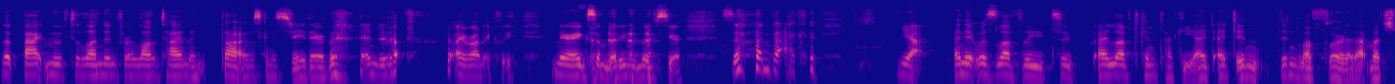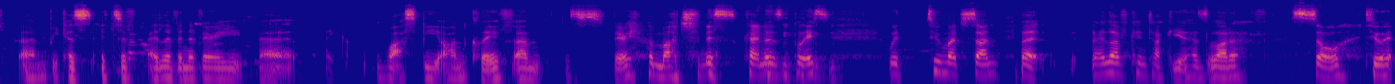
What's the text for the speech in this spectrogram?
looked back, moved to London for a long time and thought I was going to stay there, but ended up ironically marrying somebody who lives here. So I'm back. Yeah. And it was lovely to, I loved Kentucky. I, I didn't, didn't love Florida that much um, because it's a, I live in a very uh, waspy enclave. Um, it's very homogenous kind of place with too much sun. But I love Kentucky. It has a lot of soul to it,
